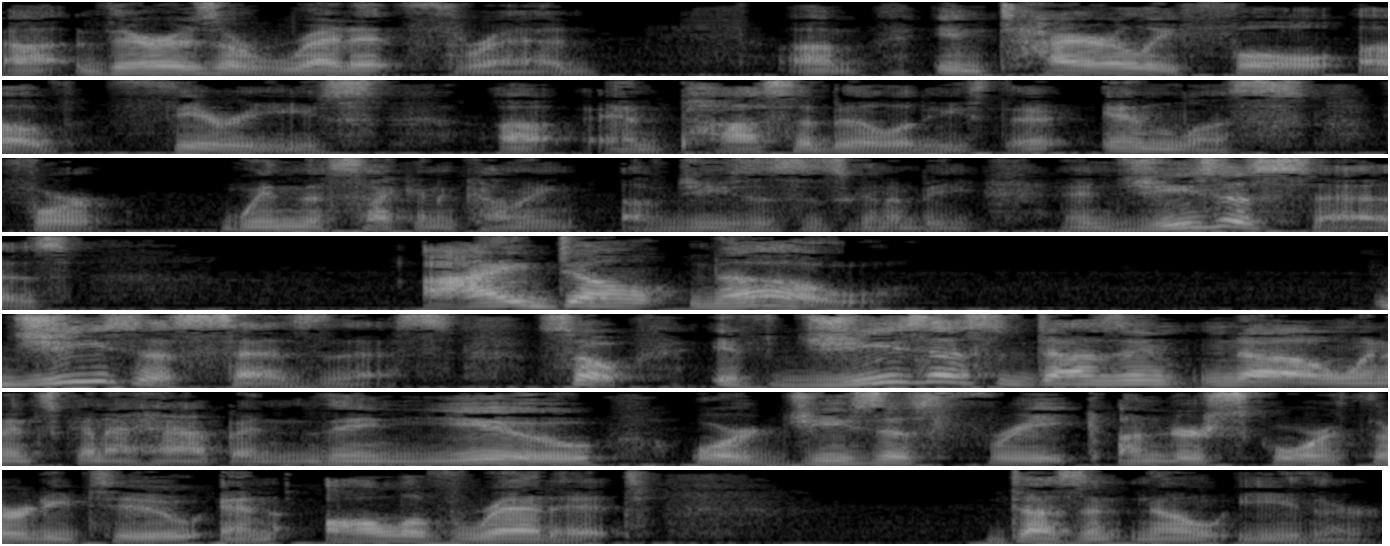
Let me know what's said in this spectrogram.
Uh, there is a Reddit thread um, entirely full of theories uh, and possibilities. They're endless for when the second coming of Jesus is going to be. And Jesus says, I don't know. Jesus says this. So if Jesus doesn't know when it's going to happen, then you or Jesus freak underscore 32 and all of Reddit doesn't know either.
